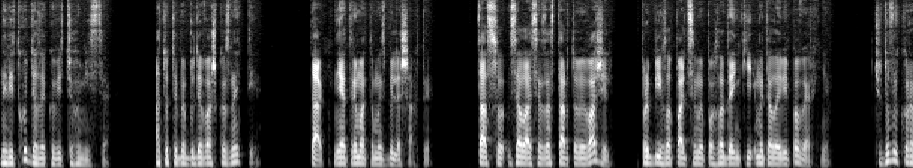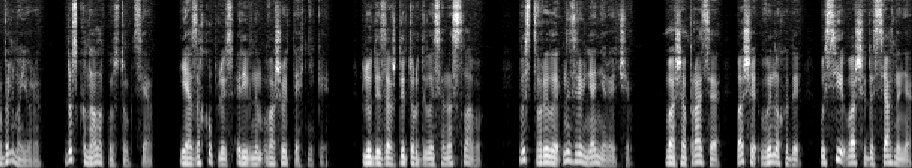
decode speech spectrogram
Не відходь далеко від цього місця, а то тебе буде важко знайти. Так, я триматимусь біля шахти. Тасо взялася за стартовий важіль, пробігла пальцями по гладенькій металевій поверхні. Чудовий корабель, майоре, досконала конструкція. Я захоплююсь рівнем вашої техніки. Люди завжди трудилися на славу. Ви створили незрівнянні речі. Ваша праця, ваші винаходи, усі ваші досягнення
